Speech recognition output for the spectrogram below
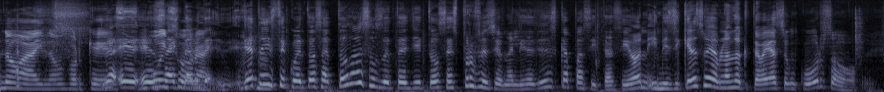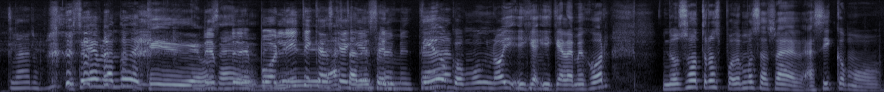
No hay, no, porque Ya, es eh, muy Exactamente. Ya te diste cuenta, o sea, todos esos detallitos es profesionalización, es capacitación, y ni siquiera estoy hablando de que te vayas a un curso. Claro. Estoy hablando de que... De- de políticas que hay que implementar. sentido común, ¿no? Y, y que, y que a lo mejor nosotros podemos, o sea, así como...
